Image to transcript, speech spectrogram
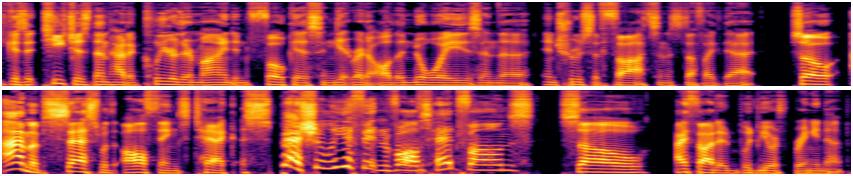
because it teaches them how to clear their mind and focus and get rid of all the noise and the intrusive thoughts and stuff like that. So I'm obsessed with all things tech, especially if it involves headphones. So I thought it would be worth bringing up.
